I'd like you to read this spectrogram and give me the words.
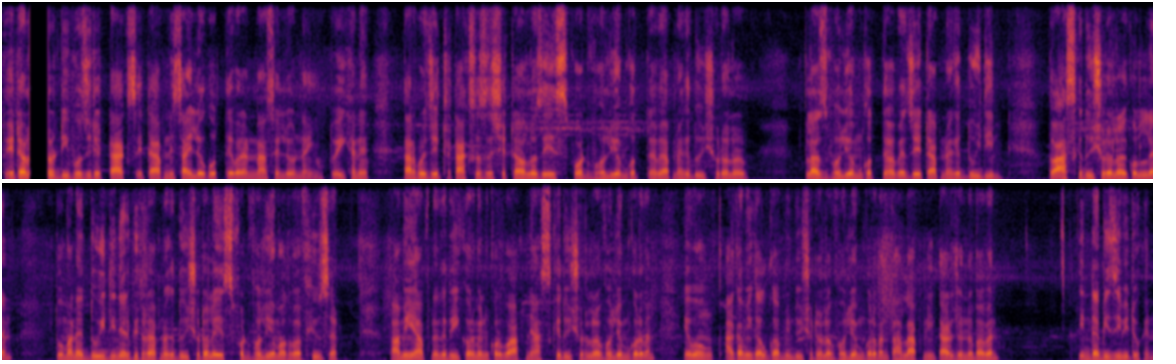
তো এটা হলো ডিপোজিটের ট্যাক্স এটা আপনি চাইলেও করতে পারেন, না চাইলেও নাই। তো এইখানে তারপরে যেটা ট্যাক্স আছে, সেটা হলো যে স্পট ভলিউম করতে হবে আপনাকে দুইশো ডলার প্লাস ভলিউম করতে হবে, যেটা আপনাকে দুই দিন। তো আজকে দুইশো ডলার করলেন তো মানে দুই দিনের ভিতরে আপনাকে দুইশো ডলার স্পট ভলিউম অথবা ফিউচার তো আমি আপনাদের রিকোয়ারমেন্ট করব, আপনি আজকে দুইশো ডলার ভলিউম করবেন এবং আগামীকালকে আপনি দুইশো ডলার ভলিউম করবেন, তাহলে আপনি তার জন্য পাবেন তিনটা বিজিবি টোকেন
